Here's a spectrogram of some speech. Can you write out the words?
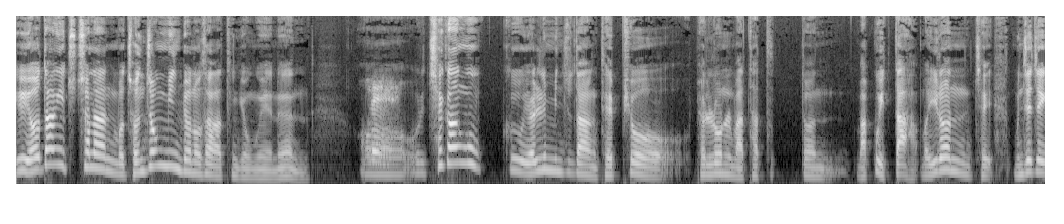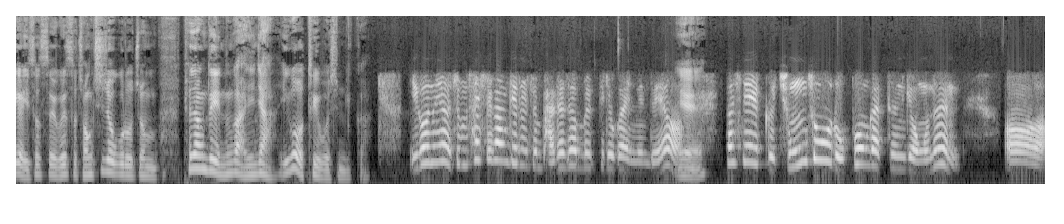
여당이 추천한 뭐 전정민 변호사 같은 경우에는 어, 네. 우리 최강욱 그 열린민주당 대표 변론을 맡았 어떤 맡고 있다. 뭐 이런 제, 문제 제기가 있었어요. 그래서 정치적으로 좀 편향돼 있는 거 아니냐? 이거 어떻게 보십니까? 이거는요 좀 사실관계를 좀 바로잡을 필요가 있는데요. 예. 사실 그 중소 로펌 같은 경우는 어.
